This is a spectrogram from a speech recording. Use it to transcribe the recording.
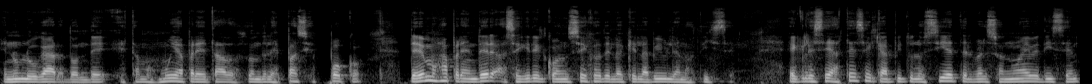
en un lugar donde estamos muy apretados, donde el espacio es poco, debemos aprender a seguir el consejo de lo que la Biblia nos dice. Eclesiastés el capítulo 7, el verso 9 dice,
